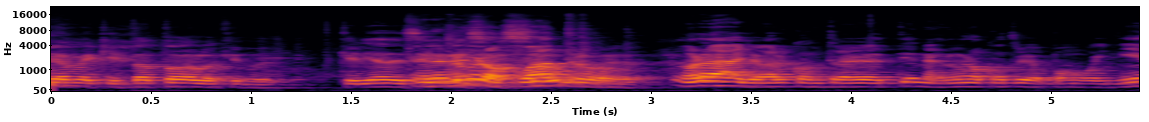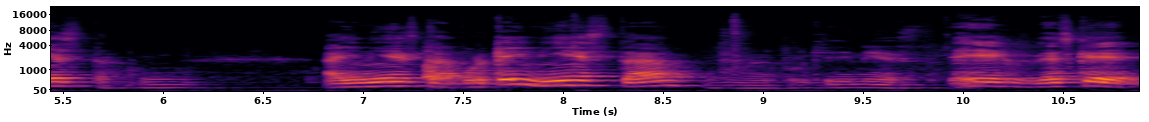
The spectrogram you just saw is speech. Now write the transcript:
Ya me quitó todo lo que quería decir. En el número Zizou, 4. pero- Ahora yo al contrario, tiene el número 4 yo pongo Iniesta. Mm, A Iniesta. ¿Por qué Iniesta? ¿Por qué Iniesta? Eh, es que.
